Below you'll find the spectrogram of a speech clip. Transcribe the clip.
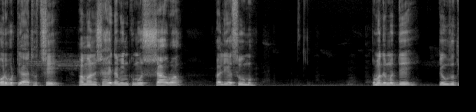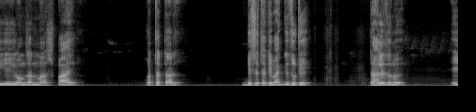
পরবর্তী আয়াত হচ্ছে, ফামান শাহেদ আমিন কুমুর শাহরা ফালিয়া সুমু তোমাদের মধ্যে কেউ যদি এই রমজান মাস পায়, অর্থাৎ তার বেঁচে থাকে ভাগ্যে জুটে, তাহলে যেন এই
